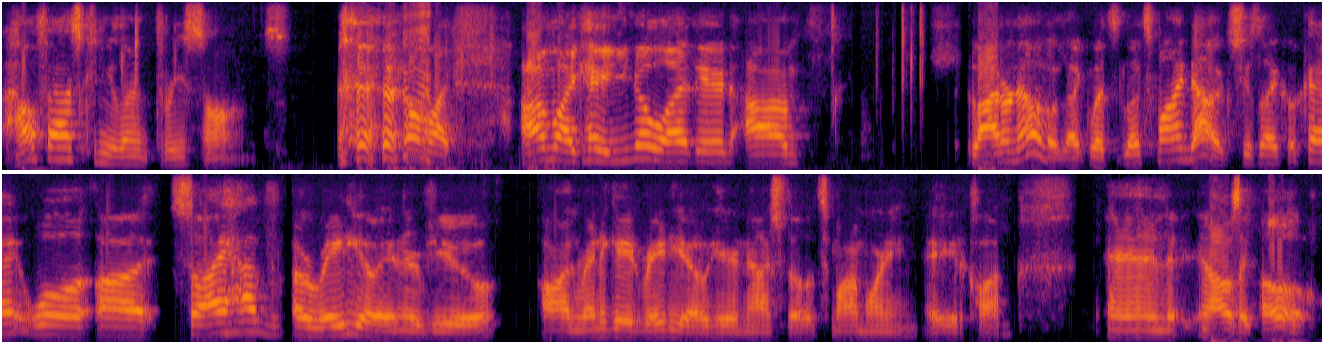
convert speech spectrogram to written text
how fast can you learn three songs? I'm like i'm like hey you know what dude? Um i don't know like let's let's find out she's like okay well uh so i have a radio interview on renegade radio here in nashville tomorrow morning at eight o'clock and and i was like oh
